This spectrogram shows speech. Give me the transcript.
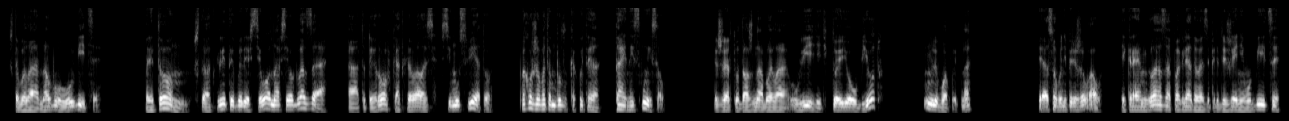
что была на лбу у убийцы. При том, что открыты были всего-навсего глаза, а татуировка открывалась всему свету. Похоже, в этом был какой-то тайный смысл. Жертва должна была увидеть, кто ее убьет? Любопытно. Я особо не переживал, и краем глаза, поглядывая за передвижением убийцы,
